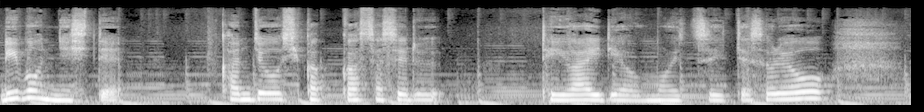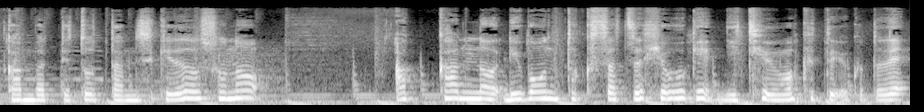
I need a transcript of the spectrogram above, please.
リボンにして感情を視覚化させるっていうアイデアを思いついてそれを頑張って撮ったんですけどその圧巻のリボン特撮表現に注目ということで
